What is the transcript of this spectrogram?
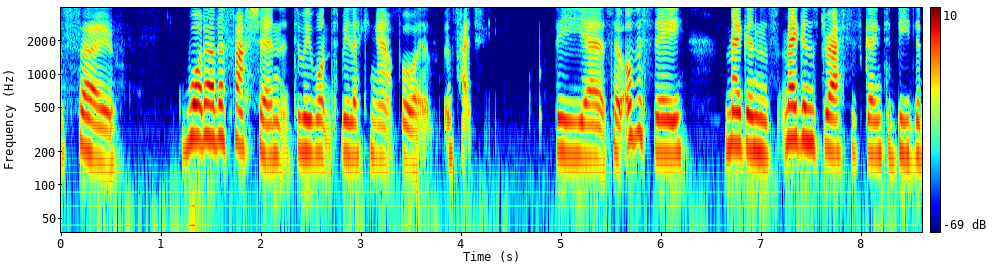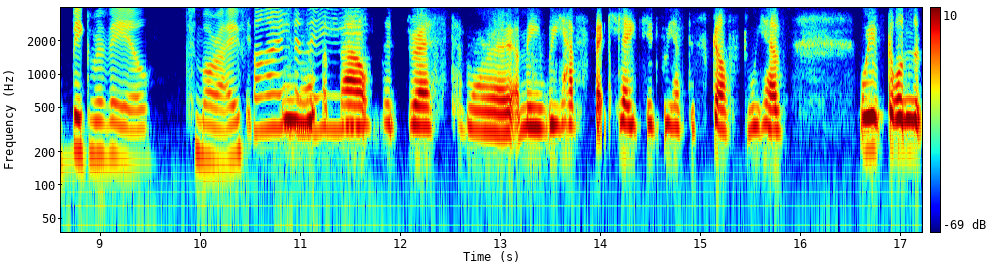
so, what other fashion do we want to be looking out for? In fact, the uh, so obviously Megan's Meghan's dress is going to be the big reveal tomorrow. It's Finally, about the dress tomorrow. I mean, we have speculated, we have discussed, we have we've gone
